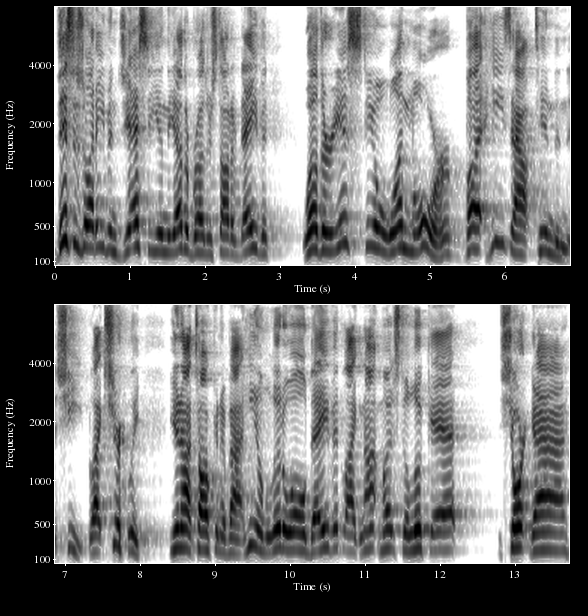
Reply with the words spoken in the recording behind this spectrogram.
This is what even Jesse and the other brothers thought of David. Well, there is still one more, but he's out tending the sheep. Like, surely you're not talking about him, little old David, like not much to look at, short guy,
